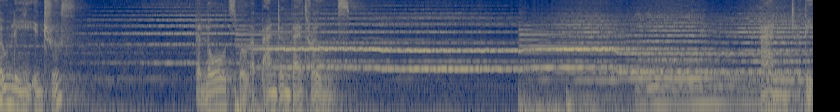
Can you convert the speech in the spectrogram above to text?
Only in truth, the lords will abandon their thrones. And the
